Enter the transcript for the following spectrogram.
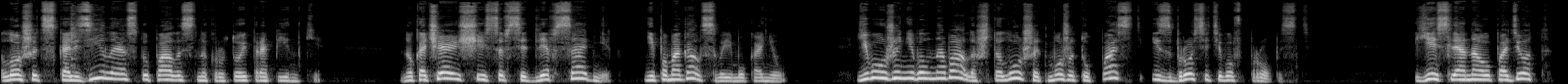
Лошадь скользила и оступалась на крутой тропинке, но качающийся в седле всадник не помогал своему коню. Его уже не волновало, что лошадь может упасть и сбросить его в пропасть. Если она упадет,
